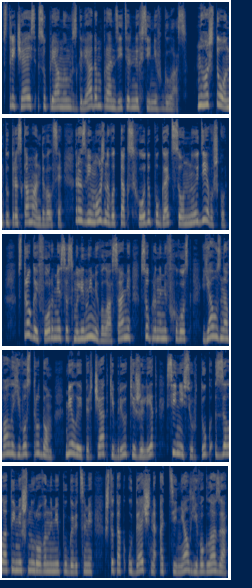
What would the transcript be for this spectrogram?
встречаясь с упрямым взглядом пронзительных синих глаз. Ну а что он тут раскомандовался? Разве можно вот так сходу пугать сонную девушку? В строгой форме, со смоляными волосами, собранными в хвост, я узнавала его с трудом. Белые перчатки, брюки, жилет, синий сюртук с золотыми шнурованными пуговицами, что так удачно оттенял его глаза,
